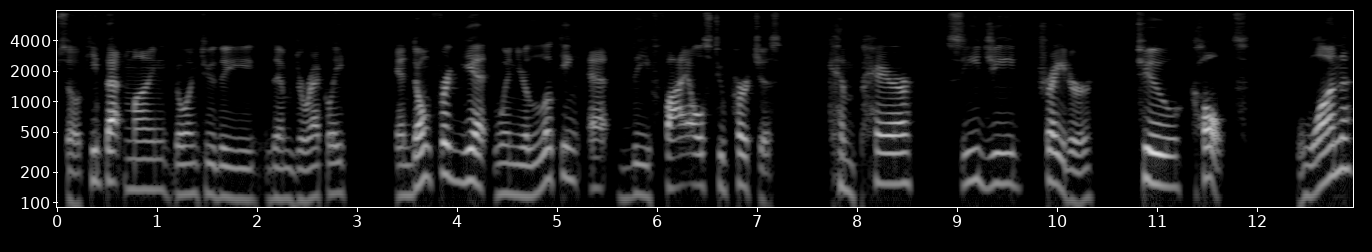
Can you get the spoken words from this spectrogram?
so keep that in mind going to the them directly. And don't forget when you're looking at the files to purchase, compare CG Trader to Cults. One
